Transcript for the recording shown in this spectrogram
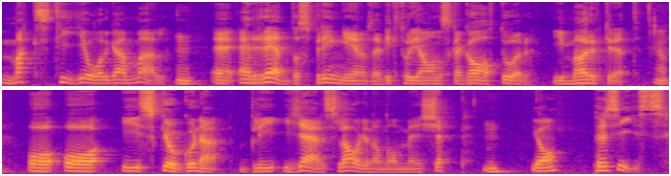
max 10 år gammal, mm. Är rädd och springer genom så viktorianska gator i mörkret. Ja. Och, och, i skuggorna blir ihjälslagen av någon med en käpp. Mm. Ja, precis.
